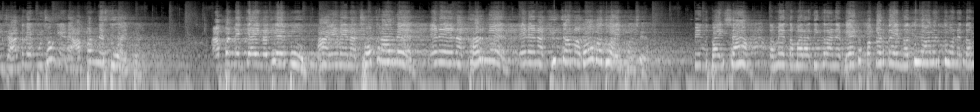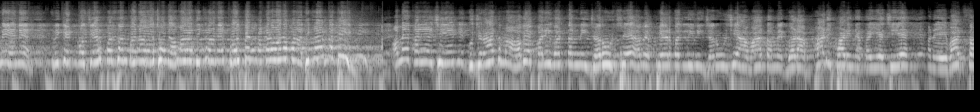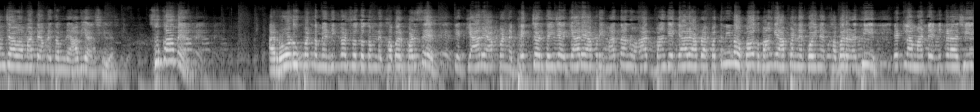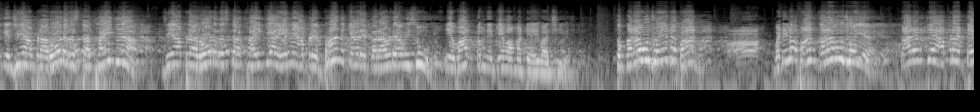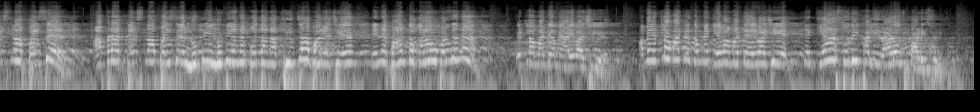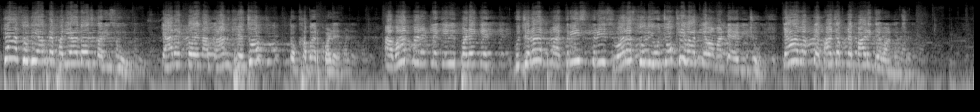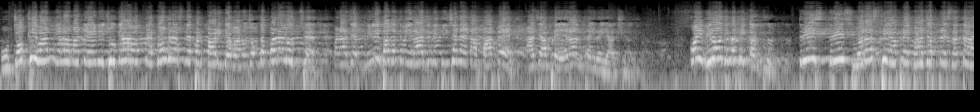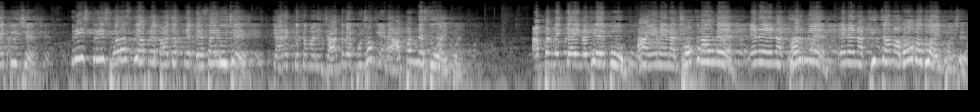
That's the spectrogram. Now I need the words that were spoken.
તમારી જાતને પૂછો કે એને આપણને શું આપ્યું? આપણને ક્યાંય નથી આપ્યું. હા, એને એના છોકરાઓને, એને એના ઘરને, એને એના ખીચામાં બહુ બધું આપ્યું છે. પિંતભાઈ શાહ, તમે તમારા દીકરાને બેટ પકડતા નતું આવડતું અને તમે એને ક્રિકેટનો ચેરપર્સન બનાવો છો અને અમારા દીકરાને બોલપેન પકડવાનો પણ અધિકાર નથી અમે કહીએ છીએ કે ગુજરાતમાં હવે પરિવર્તનની જરૂર છે, હવે ફેરબદલીની જરૂર છે. આ વાત અમે ગળા ફાડી ફાડીને કહીએ છીએ અને એ વાત સમજાવવા માટે અમે તમને આવ્યા છીએ. શું કામે આ રોડ ઉપર તમે નીકળશો તો તમને ખબર પડશે કે ક્યારે આપણને ફ્રેક્ચર થઈ જાય, ક્યારે આપણી માતાનો હાથ ભાંગે, ક્યારે આપણા પત્નીનો પગ ભાંગે, આપણને કોઈને ખબર નથી. એટલા માટે નીકળ્યા છીએ કે જે આપણા રોડ રસ્તા ખાઈ ગયા જે આપણા રોડ રસ્તા ખાઈ ગયા એને આપણે ભાન ક્યારે કરાવડાવીશું? એ વાત તમને કહેવા માટે આવ્યા છીએ. તો કરાવવું જોઈએ ને ભાન? વડીલો ભાન કરાવવું જોઈએ. કારણ કે આપણા ટેક્સના પૈસે આપણા ટેક્સના પૈસે લૂંટી લૂંટી અને પોતાના ખીચા ભરે છે. એને ભાન તો કરાવવું પડશે ને? એટલા માટે અમે આવ્યા છીએ. અમે એટલા માટે તમને કહેવા માટે આવ્યા છીએ કે ક્યાં સુધી ખાલી રાડો જ પાડીશું? ક્યાં સુધી આપણે ફરિયાદો જ કરીશું? ક્યારેક તો એના કાન ખેંચો તો ખબર પડે. આ વાત મારે એટલે કેવી પડે કે ગુજરાતમાં ત્રીસ ત્રીસ વર્ષ સુધી હું ચોખ્ખી વાત કહેવા માટે આવી છું. કે વખતે ભાજપને પાડી દેવાનું છે? હું ચોખ્ખી વાત કહેવા માટે આવી છું કે આ વખતે કોંગ્રેસને પણ પાડી દેવાનું છે? હું તો પડેલું જ છે. પણ આજે મિલીભગતની રાજનીતિ છે ને એના પાપે આજે આપણે હેરાન થઈ રહ્યા છીએ. કોઈ વિરોધ નથી કરતું. ત્રીસ ત્રીસ વર્ષથી આપણે ભાજપને સત્તા આપી છે. ત્રીસ ત્રીસ વર્ષથી આપણે ભાજપને બેસાડ્યું છે. ક્યારેક તો તમારી જાતને પૂછો કે એને આપણને શું આપ્યું? આપણને ક્યાંય નથી આપ્યું. હા એને એના છોકરાઓને એને એના ઘરને એને એના ખીચામાં બહુ બધું આપ્યું છે.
